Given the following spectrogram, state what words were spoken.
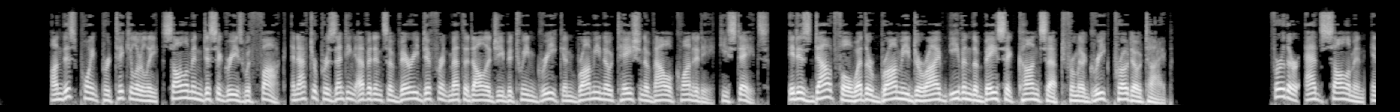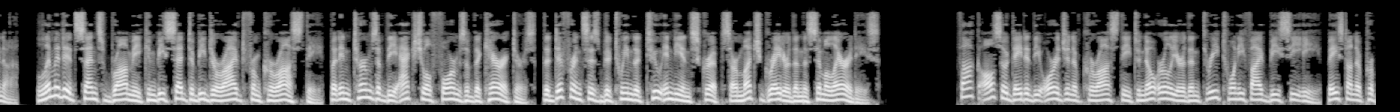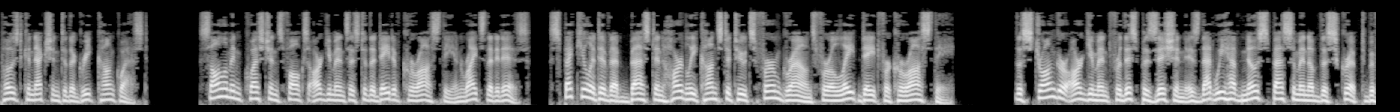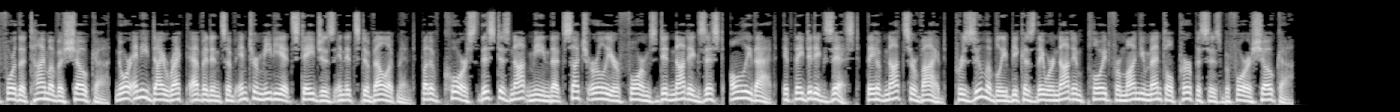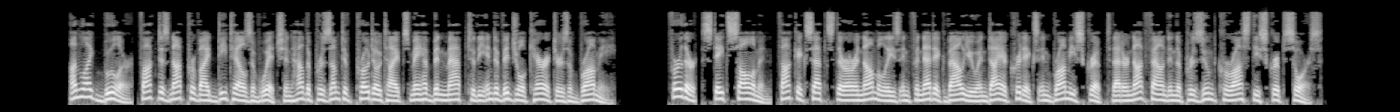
On this point particularly, Salomon disagrees with Falk, and after presenting evidence of very different methodology between Greek and Brahmi notation of vowel quantity, he states, "...it is doubtful whether Brahmi derived even the basic concept from a Greek prototype." Further, adds Salomon, in a Limited sense Brahmi can be said to be derived from Kharosthi, but in terms of the actual forms of the characters, the differences between the two Indian scripts are much greater than the similarities. Falk also dated the origin of Kharosthi to no earlier than 325 BCE, based on a proposed connection to the Greek conquest. Salomon questions Falk's arguments as to the date of Kharosthi and writes that it is speculative at best and hardly constitutes firm grounds for a late date for Kharosthi. The stronger argument for this position is that we have no specimen of the script before the time of Ashoka, nor any direct evidence of intermediate stages in its development, but of course this does not mean that such earlier forms did not exist, only that, if they did exist, they have not survived, presumably because they were not employed for monumental purposes before Ashoka. Unlike Buhler, Falk does not provide details of which and how the presumptive prototypes may have been mapped to the individual characters of Brahmi. Further, states Salomon, Falk accepts there are anomalies in phonetic value and diacritics in Brahmi script that are not found in the presumed Kharosthi script source.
